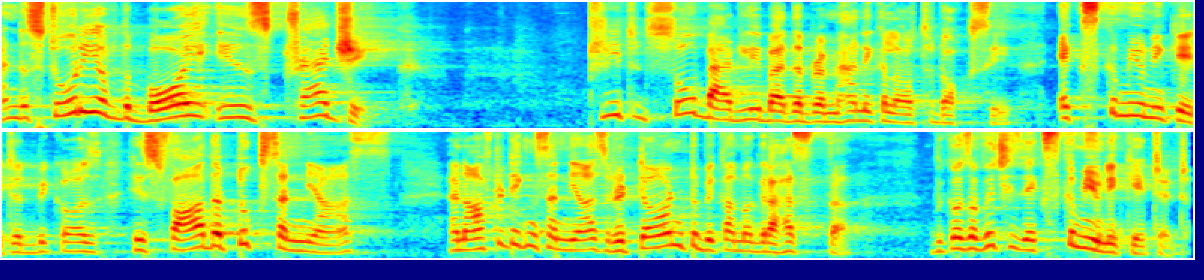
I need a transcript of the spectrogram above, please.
And the story of the boy is tragic, treated so badly by the Brahmanical orthodoxy, excommunicated because his father took sannyas and after taking sannyas returned to become a grahastha, because of which he's excommunicated.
